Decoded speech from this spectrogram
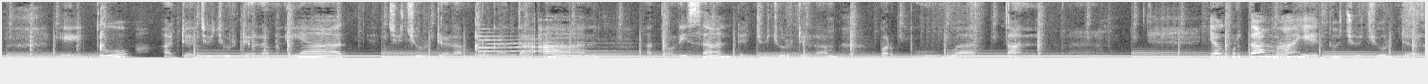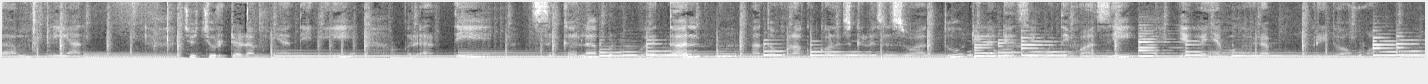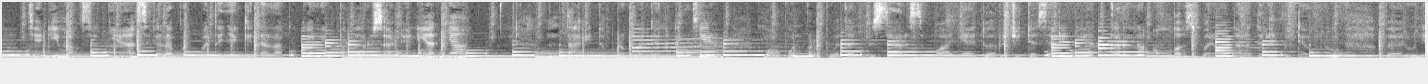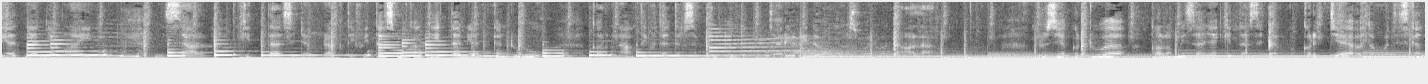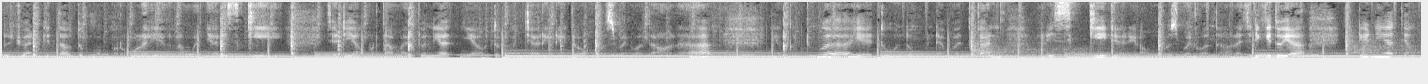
Yang pertama yaitu jujur dalam niat. Jujur dalam niat ini berarti segala perbuatan atau melakukan segala sesuatu dilandasi motivasi dari Allah Subhanahu wa. Jadi gitu ya. Jadi niat yang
